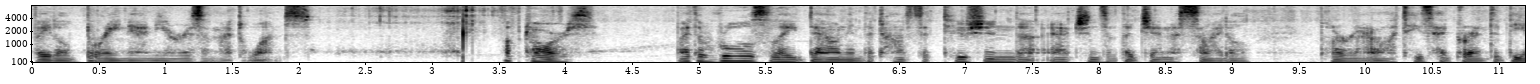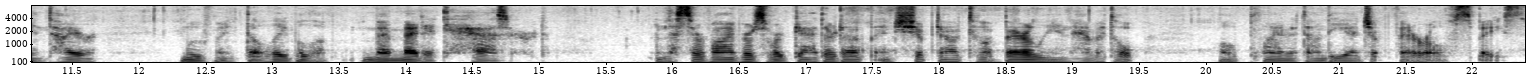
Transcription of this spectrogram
fatal brain aneurysm at once. Of course, by the rules laid down in the Constitution, the actions of the genocidal pluralities had granted the entire movement the label of memetic hazard, and the survivors were gathered up and shipped out to a barely inhabitable planet on the edge of federal space,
